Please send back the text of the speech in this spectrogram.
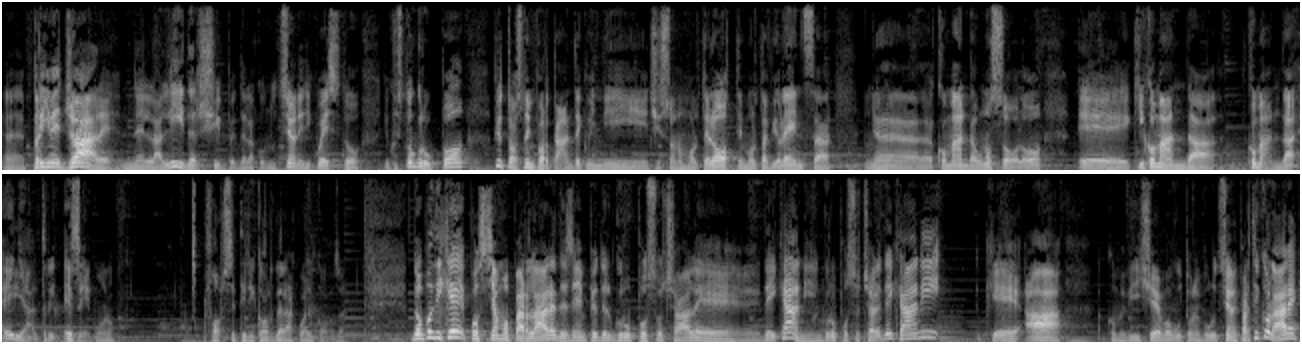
eh, primeggiare nella leadership della conduzione di questo, di questo, gruppo piuttosto importante, quindi ci sono molte lotte, molta violenza, eh, comanda uno solo, e chi comanda comanda e gli altri eseguono. Forse ti ricorderà qualcosa. Dopodiché possiamo parlare ad esempio del gruppo sociale dei cani, il gruppo sociale dei cani che ha come vi dicevo, ha avuto un'evoluzione particolare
